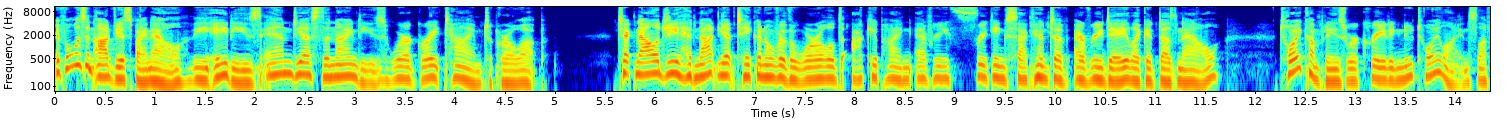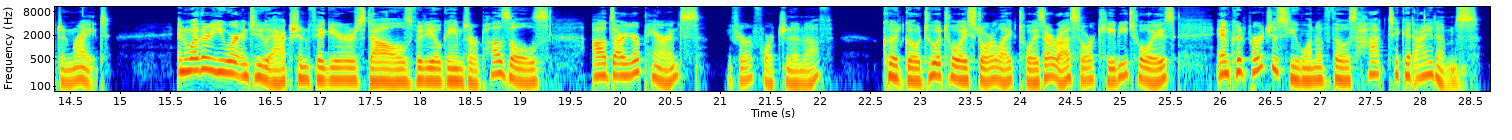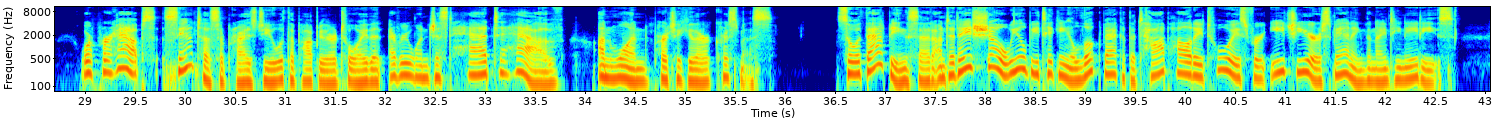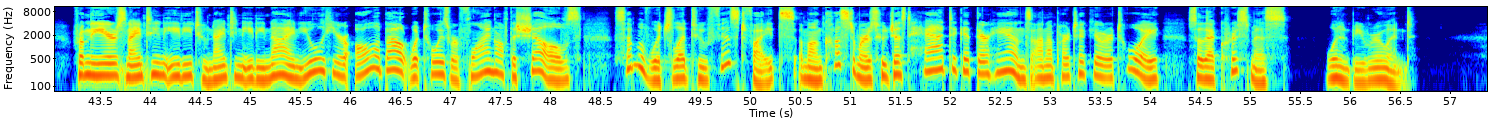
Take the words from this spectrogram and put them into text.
If it wasn't obvious by now, the 80s and yes, the 90s were a great time to grow up. Technology had not yet taken over the world, occupying every freaking second of every day like it does now. Toy companies were creating new toy lines left and right. And whether you were into action figures, dolls, video games, or puzzles, odds are your parents, if you're fortunate enough, could go to a toy store like Toys R Us or KB Toys and could purchase you one of those hot ticket items. Or perhaps Santa surprised you with a popular toy that everyone just had to have on one particular Christmas. So, with that being said, on today's show, we'll be taking a look back at the top holiday toys for each year spanning the 1980s. From the years 1980 to 1989, you will hear all about what toys were flying off the shelves, some of which led to fistfights among customers who just had to get their hands on a particular toy so that Christmas wouldn't be ruined.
